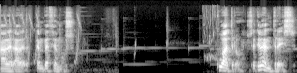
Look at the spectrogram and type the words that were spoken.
A ver, a ver, empecemos. 4. Se queda en 3.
